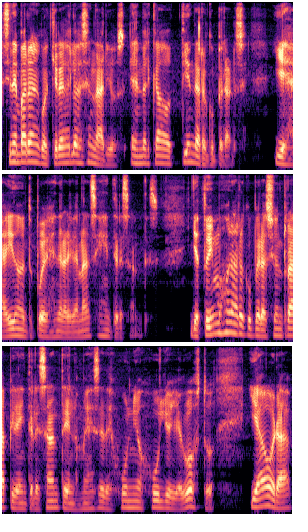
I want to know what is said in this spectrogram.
Sin embargo, en cualquiera de los escenarios, el mercado tiende a recuperarse y es ahí donde tú puedes generar ganancias interesantes. Ya tuvimos una recuperación rápida e interesante en los meses de junio, julio y agosto y ahora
